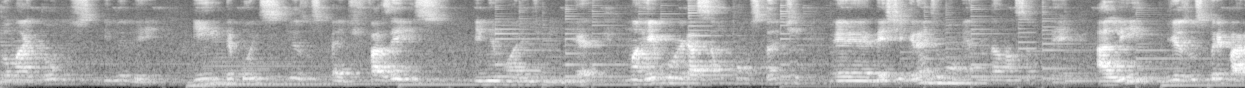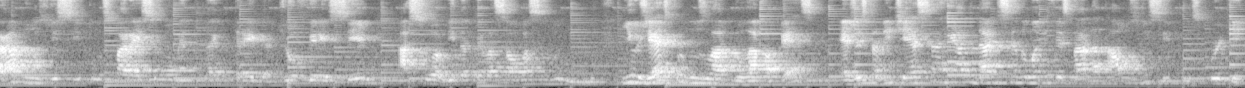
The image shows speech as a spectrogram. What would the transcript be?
Tomai todos e bebei. E depois Jesus pede: fazer isso em memória de mim. É uma recordação constante é, deste grande momento da nossa fé. Ali, Jesus preparava os discípulos para esse momento da entrega, de oferecer a sua vida pela salvação do mundo. E o gesto do lava-pés é justamente essa realidade sendo manifestada aos discípulos. Por quê?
